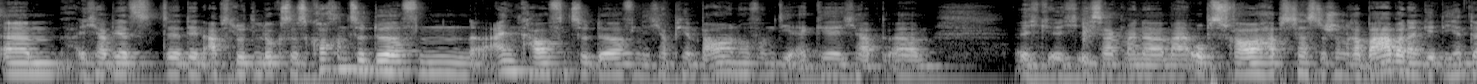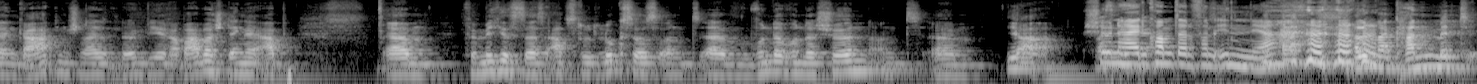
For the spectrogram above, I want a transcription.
Ähm, ich habe jetzt den absoluten Luxus, kochen zu dürfen, einkaufen zu dürfen. Ich habe hier einen Bauernhof um die Ecke. Ich habe, ähm, ich, ich, ich sage meiner, meiner Obstfrau, hast, hast du schon Rhabarber? Dann geht die hinter den Garten, schneidet irgendwie Rhabarberstängel ab. Ähm, für mich ist das absolut Luxus und ähm, wunder wunderschön und ähm, ja. Schönheit kommt dann von innen, ja. also man kann mit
